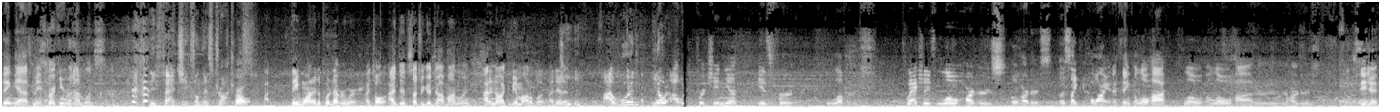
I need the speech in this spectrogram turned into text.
thing, yeah, that's me. Striking resemblance, Any fat chicks on this truck? bro. I, they wanted to put it everywhere. I told I did such a good job modeling. I didn't know I could be a model, but I did it. I would. You know what? I would. Virginia is for lovers. Well, actually, it's low hearters. Low hearters. It's like Hawaiian, I think. Aloha, low, aloha or hearters. CJ,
